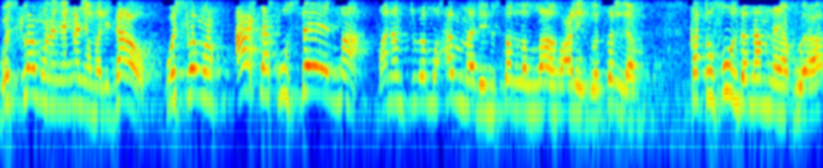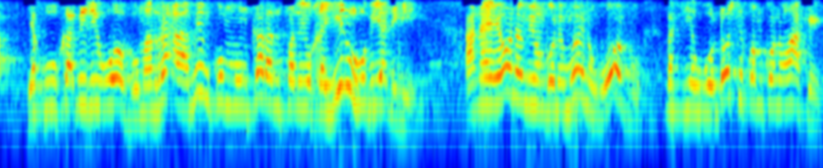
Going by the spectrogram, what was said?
waislamu wananyang'anywa mali zao waislamu hata kusema maana mtume Muhammad sallallahu alaihi wasallam katufunza namna ya kuwa, ya kuukabili uovu. Man raa minkum munkaran falyughayyiruhu biyadihi. Anayeona miongoni mwenu uovu basi uondoshe kwa mkono wake.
